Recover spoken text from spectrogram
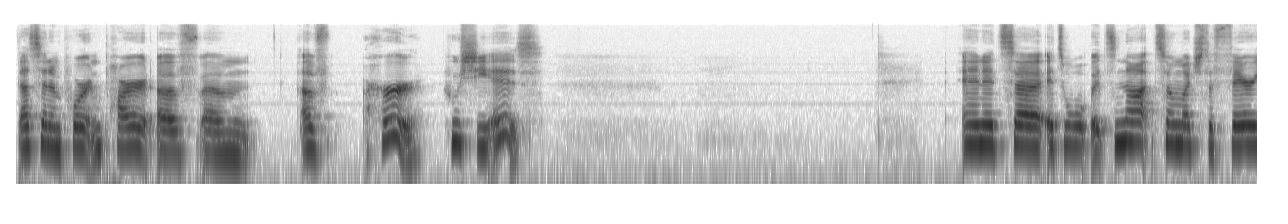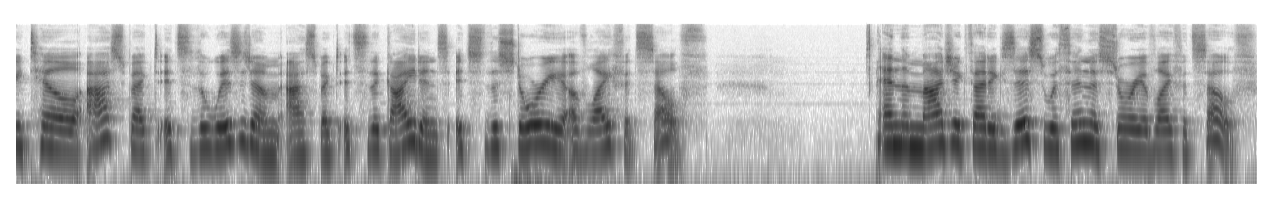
That's an important part of, um, of her, who she is. And it's uh it's it's not so much the fairy tale aspect it's the wisdom aspect it's the guidance it's the story of life itself. And the magic that exists within the story of life itself.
